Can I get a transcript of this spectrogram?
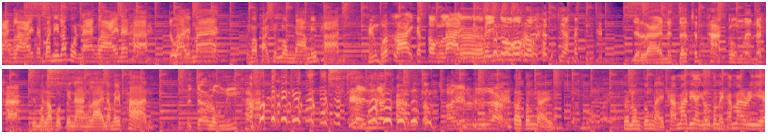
นางร้าย แต่วันนี้รับบทนางร้ายนะคะลายมากจะมาผลักฉันลงน้ำไม่ผ่าน ถึงพดไล่ก็ต้องไล่เออไปโง่หรอกกันอย่างอย่าไล่นะจ๊ะฉันผลักลงเลยนะคะจะมารับบทเป็นนางร้ายนะไม่ผ่านหรือจะเอาลงนี้ค่ะให้เลือกค่ะหรือสองช้อยให้เลือกเราตรงไหนจะลงตรงไหนคะมาเรียอยากลงตรงไหนคะมาเรีย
